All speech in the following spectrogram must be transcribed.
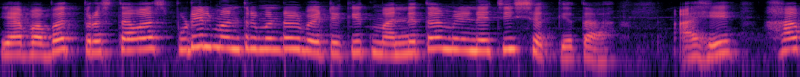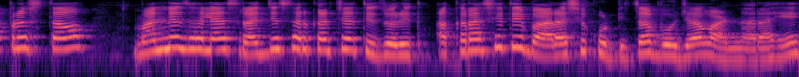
याबाबत प्रस्तावास पुढील मंत्रिमंडळ बैठकीत मान्यता मिळण्याची शक्यता आहे. हा प्रस्ताव मान्य झाल्यास राज्य सरकारच्या तिजोरीत अकराशे ते बाराशे कोटीचा बोजा वाढणार आहे.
